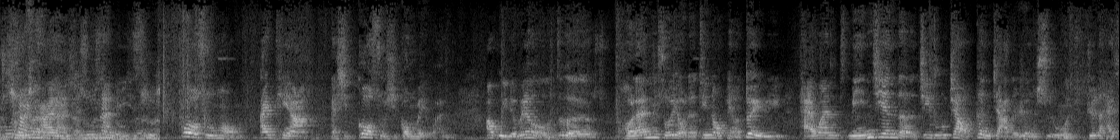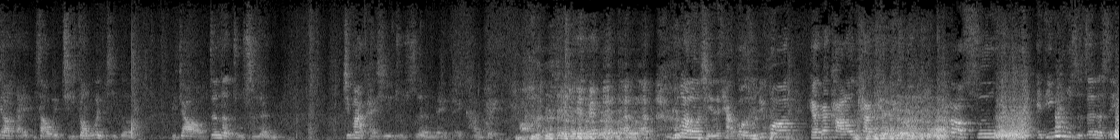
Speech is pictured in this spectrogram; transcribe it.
疏散开来的，疏散的意思。故事吼爱听，但是故事是讲不完。啊，为了要这个可能所有的听众朋友对于台湾民间的基督教更加的认识，我觉得还是要再稍微集中问几个比较真的主持人。起码开始主持人来来开会，不管拢是咧听故事，你看听个卡拢听起来，比较舒服。哎，听故事真的是一件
